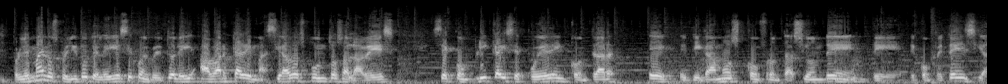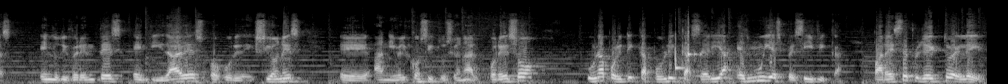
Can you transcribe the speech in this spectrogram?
El problema de los proyectos de ley es que con el proyecto de ley abarca demasiados puntos a la vez, se complica y se puede encontrar, eh, digamos, confrontación de, de competencias en las diferentes entidades o jurisdicciones eh, a nivel constitucional. Por eso, una política pública seria es muy específica. Para este proyecto de ley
